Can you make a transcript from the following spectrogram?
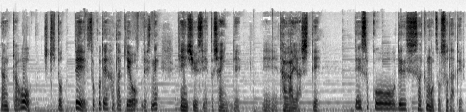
なんかを引き取って、そこで畑をですね、研修生と社員で、えー、耕して、で、そこで作物を育てる。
